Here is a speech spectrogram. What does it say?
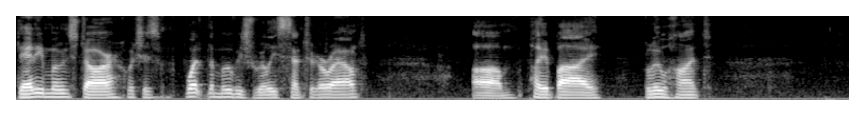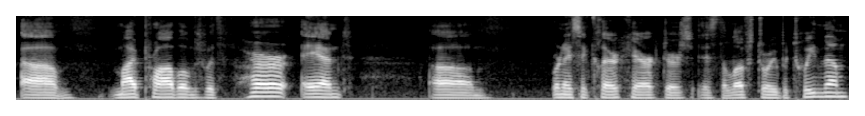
Dani Moonstar, which is what the movie's really centered around, um, played by Blu Hunt. Um, my problems with her and um, Renee Sinclair characters is the love story between them.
